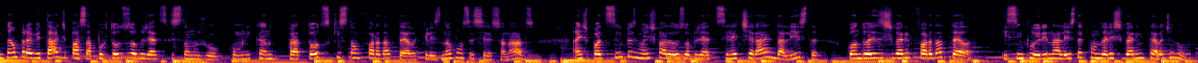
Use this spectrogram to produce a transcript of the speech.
Então, para evitar de passar por todos os objetos que estão no jogo, comunicando para todos que estão fora da tela que eles não vão ser selecionados, a gente pode simplesmente fazer os objetos se retirarem da lista quando eles estiverem fora da tela, e se incluírem na lista quando eles estiverem em tela de novo.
